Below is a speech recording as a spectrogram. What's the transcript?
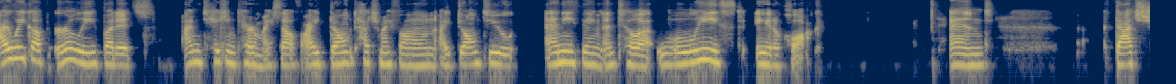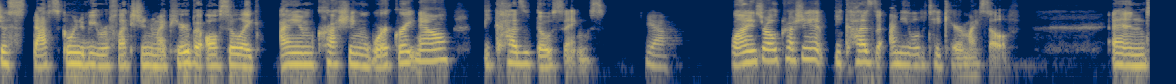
I wake up early, but it's I'm taking care of myself. I don't touch my phone. I don't do anything until at least eight o'clock. And that's just that's going to be reflection in my period, but also like I am crushing work right now because of those things. Yeah. Clients are all crushing it because I'm able to take care of myself. And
